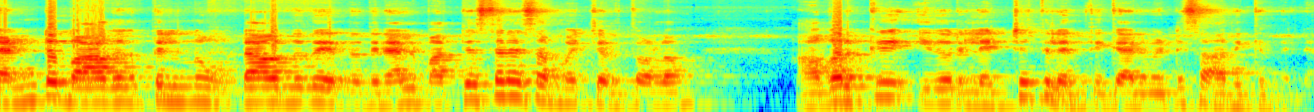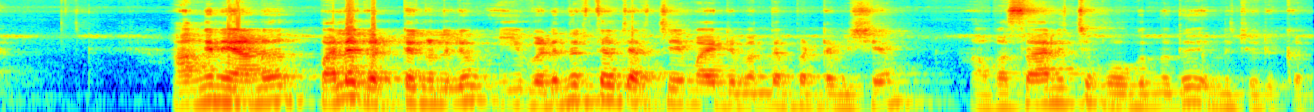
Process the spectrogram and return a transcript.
രണ്ട് ഭാഗത്തിൽ നിന്നും ഉണ്ടാവുന്നത് എന്നതിനാൽ മധ്യസ്ഥരെ സംബന്ധിച്ചിടത്തോളം അവർക്ക് ഇതൊരു ലക്ഷ്യത്തിലെത്തിക്കാൻ വേണ്ടി സാധിക്കുന്നില്ല. അങ്ങനെയാണ് പല ഘട്ടങ്ങളിലും ഈ വെടിനിർത്തൽ ചർച്ചയുമായിട്ട് ബന്ധപ്പെട്ട വിഷയം അവസാനിച്ചു പോകുന്നത് എന്ന് ചുരുക്കം.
